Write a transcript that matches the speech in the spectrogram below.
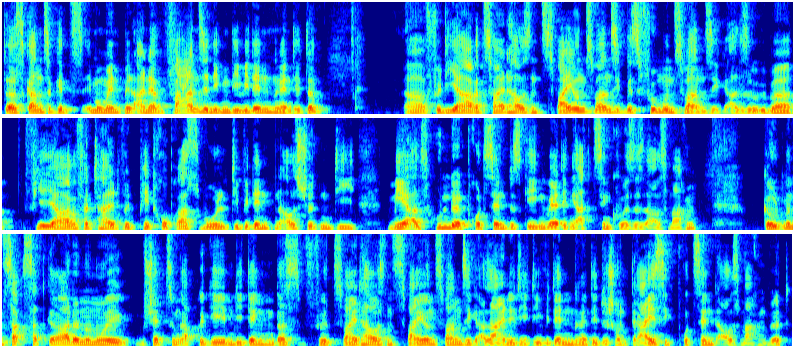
das Ganze gibt es im Moment mit einer wahnsinnigen Dividendenrendite äh, für die Jahre 2022 bis 2025, also über vier Jahre verteilt, wird Petrobras wohl Dividenden ausschütten, die mehr als 100 Prozent des gegenwärtigen Aktienkurses ausmachen. Goldman Sachs hat gerade eine neue Schätzung abgegeben. Die denken, dass für 2022 alleine die Dividendenrendite schon 30 Prozent ausmachen wird.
